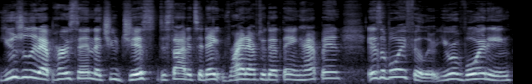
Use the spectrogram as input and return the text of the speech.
usually that person that you just decided to date right after that thing happened is a void filler. You're avoiding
